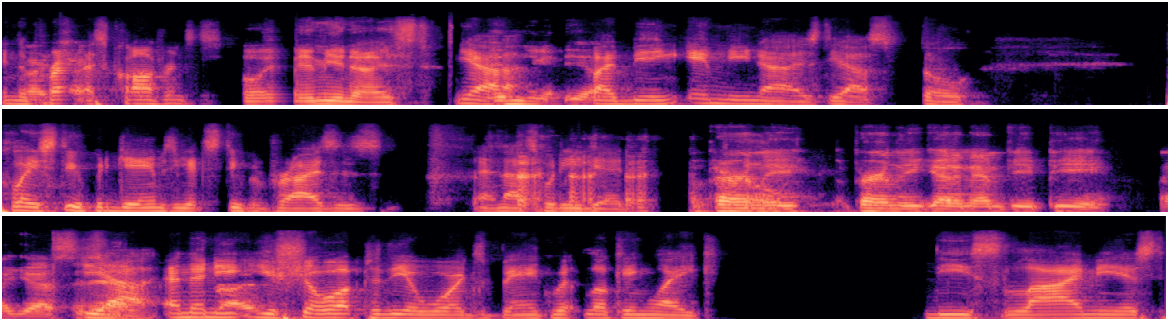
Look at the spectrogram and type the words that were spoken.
in the okay. press conference? Oh, immunized. Yeah, yeah, by being immunized. Yeah, So play stupid games, you get stupid prizes, and that's what he did. apparently, so, apparently, you get an MVP. I guess. Yeah, and then you, you show up to the awards banquet looking like the slimiest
